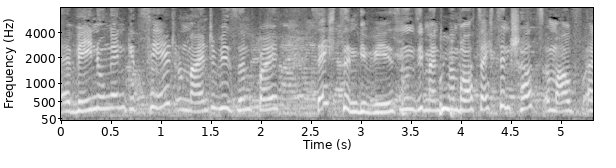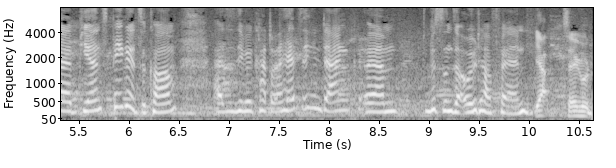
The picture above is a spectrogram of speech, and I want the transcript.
Erwähnungen gezählt und meinte, wir sind bei 16 gewesen. Und sie meinte, man braucht 16 Shots, um auf äh, Björns Pegel zu kommen. Also, liebe Katrin, herzlichen Dank. Ähm, du bist unser Ultra-Fan. ja, sehr gut.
